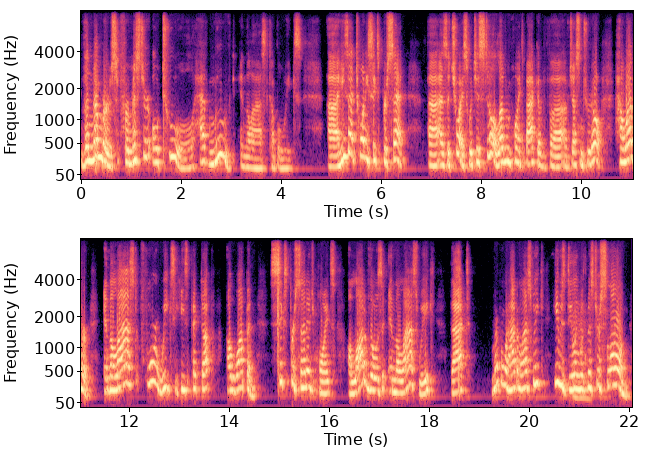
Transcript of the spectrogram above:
the numbers for Mr. O'Toole have moved in the last couple of weeks. Uh, he's at 26% uh, as a choice, which is still 11 points back of, uh, of Justin Trudeau. However, in the last four weeks, he's picked up a whopping six percentage points. A lot of those in the last week. That remember what happened last week? He was dealing with Mr. Mm-hmm. Sloan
